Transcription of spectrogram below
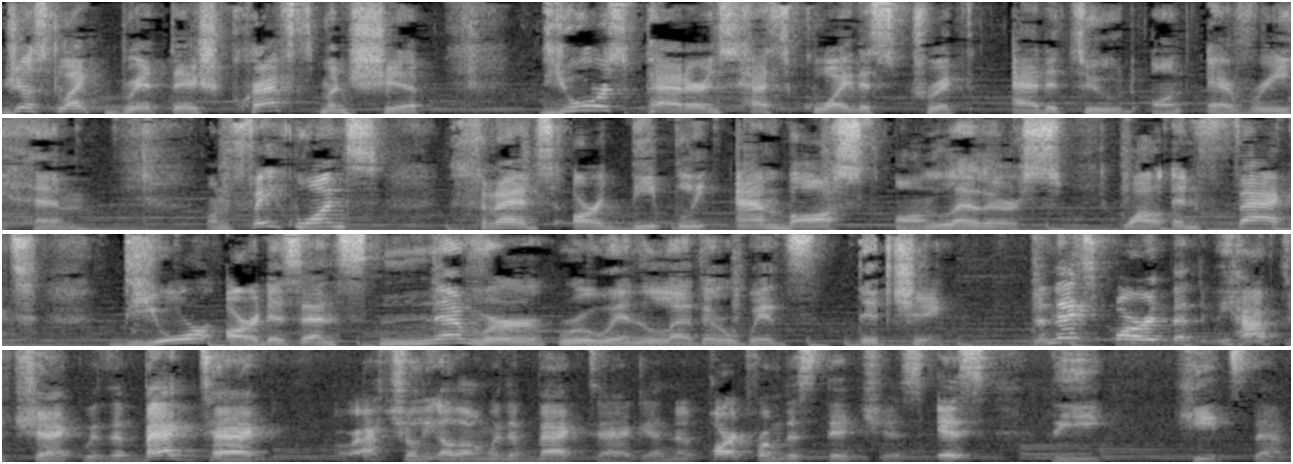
Just like British craftsmanship, Dior's patterns has quite a strict attitude on every hem. On fake ones, threads are deeply embossed on leathers, while in fact, Dior artisans never ruin leather with stitching. The next part that we have to check with the bag tag, or actually along with the bag tag and apart from the stitches, is the heat stamp.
